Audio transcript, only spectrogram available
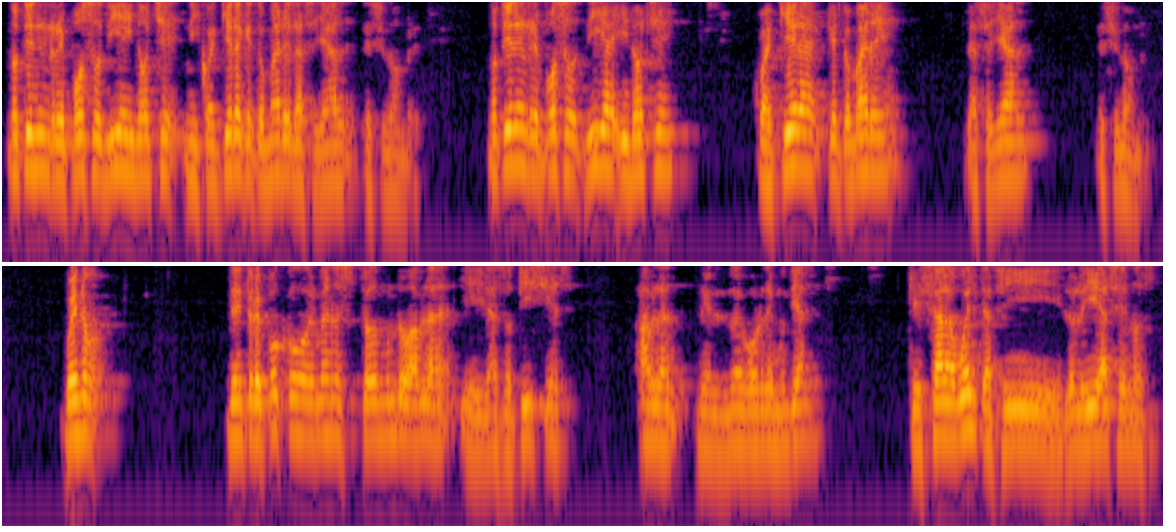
no tienen reposo día y noche, ni cualquiera que tomare la señal de su nombre. No tienen reposo día y noche, cualquiera que tomare la señal de su nombre. Bueno, dentro de poco, hermanos, todo el mundo habla y las noticias hablan del nuevo orden mundial, que está a la vuelta, así lo leí hace unos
